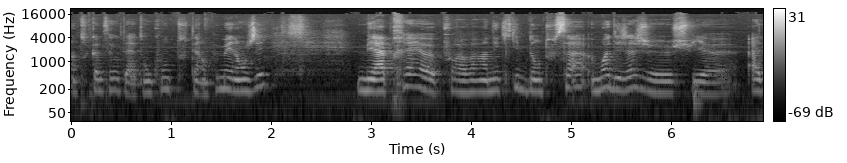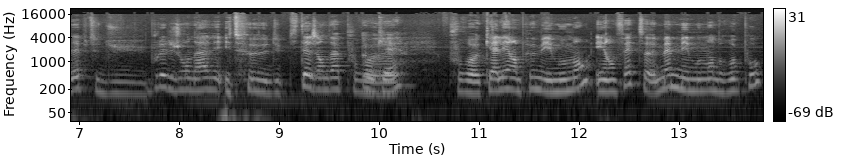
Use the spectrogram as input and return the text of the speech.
un, truc comme ça où tu es à ton compte, tout est un peu mélangé. Mais après, euh, pour avoir un équilibre dans tout ça, moi déjà, je, suis euh, adepte du bullet journal et de, du petit agenda pour, pour caler un peu mes moments. Et en fait, même mes moments de repos,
